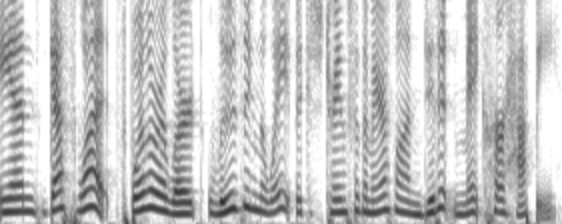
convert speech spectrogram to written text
And guess what? Spoiler alert losing the weight because she trains for the marathon didn't make her happy.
